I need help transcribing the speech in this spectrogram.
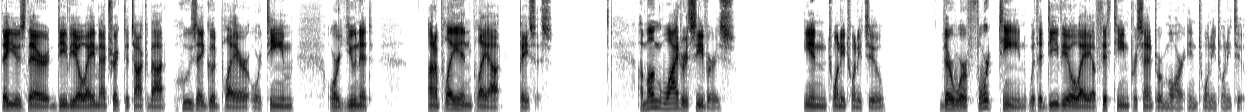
They use their DVOA metric to talk about who's a good player or team or unit on a play in, play out basis. Among wide receivers in 2022, there were 14 with a DVOA of 15% or more in 2022.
